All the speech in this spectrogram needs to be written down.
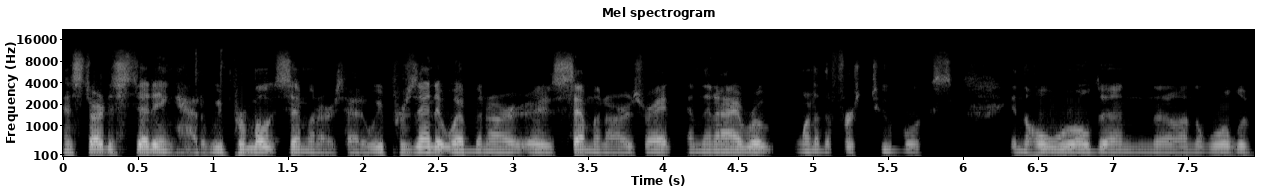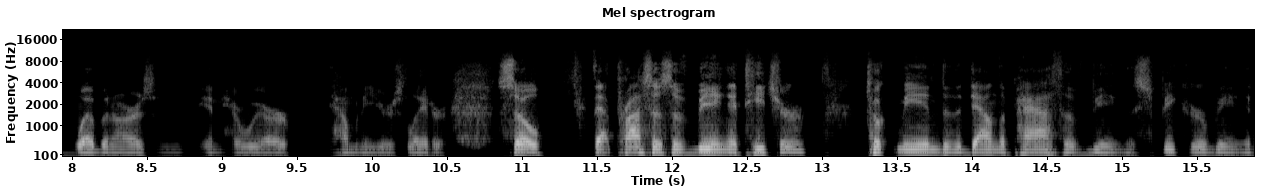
and started studying how do we promote seminars how do we present at webinar uh, seminars right? And then i wrote one of the first two books in the whole world on, uh, on the world of webinars and, and here we are how many years later. So that process of being a teacher took me into the down the path of being a speaker being a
